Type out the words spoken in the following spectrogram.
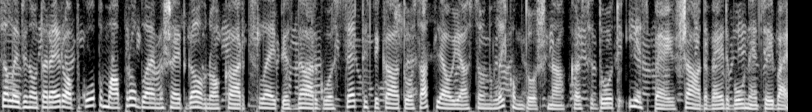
Salīdzinot ar Eiropu kopumā, problēma šeit galvenokārt slēpjas dārgos certifikātos, atļaujās un likumdošanā, kas dotu iespēju šāda veida būvniecībai.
